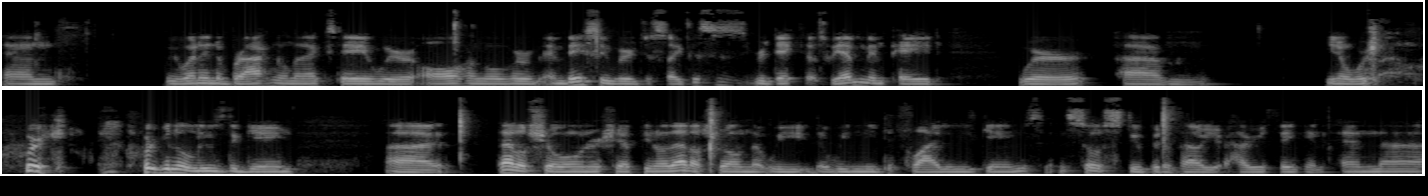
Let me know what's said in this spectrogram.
and we went into Bracknell the next day. We were all hungover, and basically we were just like, "This is ridiculous. We haven't been paid. We're, um, you know, we're we're we're gonna lose the game. Uh, that'll show ownership. You know, that'll show them that we that we need to fly to these games. It's so stupid of how you how you're thinking, and uh,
